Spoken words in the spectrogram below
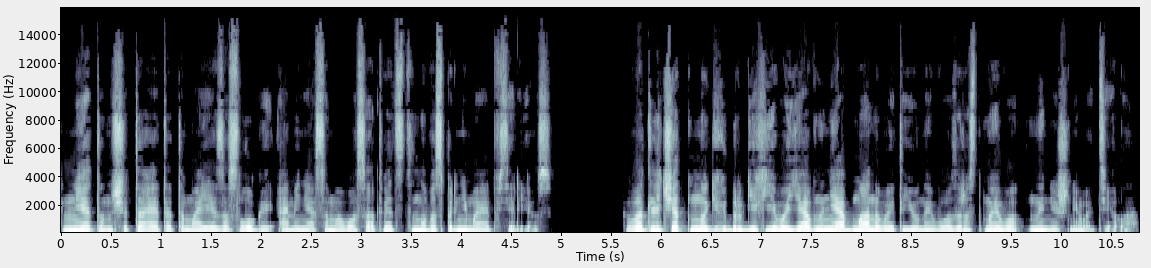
Нет, он считает это моей заслугой, а меня самого, соответственно, воспринимает всерьез. В отличие от многих других, его явно не обманывает юный возраст моего нынешнего тела.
